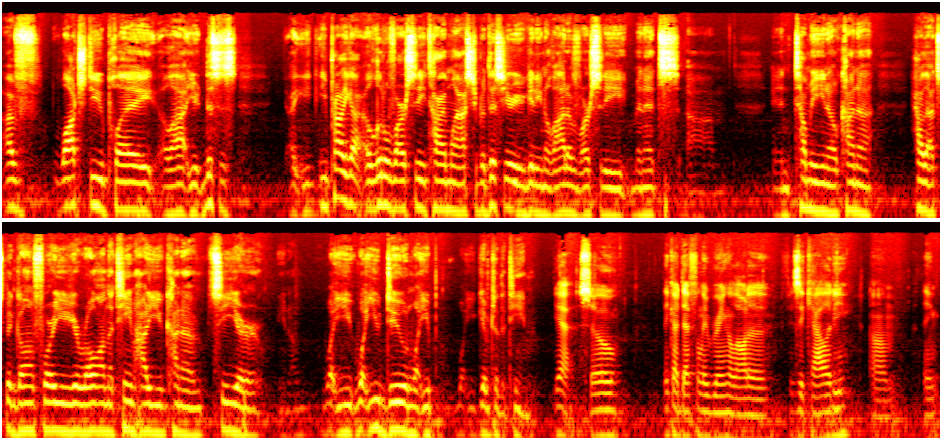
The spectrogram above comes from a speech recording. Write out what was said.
I've watched you play a lot. you this is you, you probably got a little varsity time last year, but this year you're getting a lot of varsity minutes. Um, and tell me, you know, kind of how that's been going for you. Your role on the team. How do you kind of see your, what you what you do and what you what you give to the team. Yeah, so I think I definitely bring a lot of physicality. Um, I think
